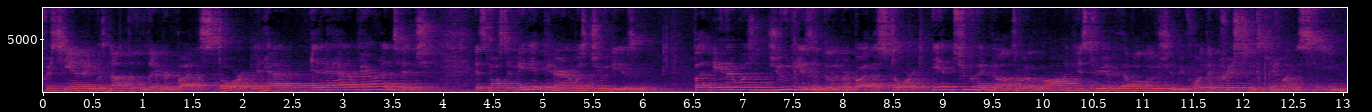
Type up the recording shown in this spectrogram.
Christianity was not delivered by the stork. It had, it had a parentage. Its most immediate parent was Judaism. But neither was Judaism delivered by the stork. It too had gone through a long history of evolution before the Christians came on the scene.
